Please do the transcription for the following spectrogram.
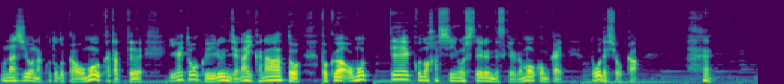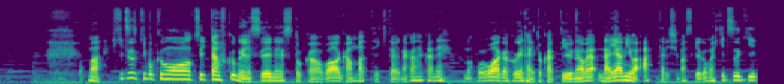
同じようなこととか思う方って意外と多くいるんじゃないかなと僕は思ってこの発信をしているんですけれども、今回どうでしょうか？まあ、引き続き僕も Twitter 含む SNS とかは頑張っていきたい。なかなかね、そのフォロワーが増えないとかっていう悩みはあったりしますけども、引き続き、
